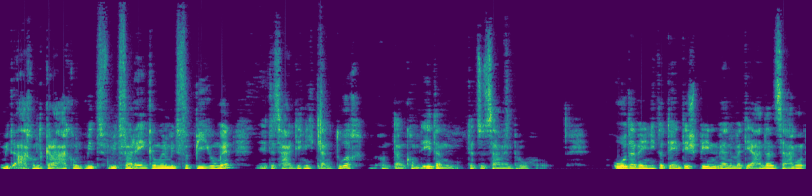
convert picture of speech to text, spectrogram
mit Ach und Krach und mit, mit Verrenkungen, mit Verbiegungen, das halte ich nicht lang durch. Und dann kommt eh dann der Zusammenbruch. Oder wenn ich nicht authentisch bin, werden mir die anderen sagen,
